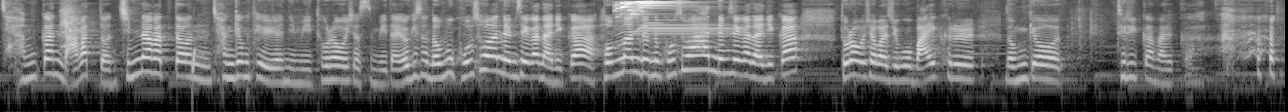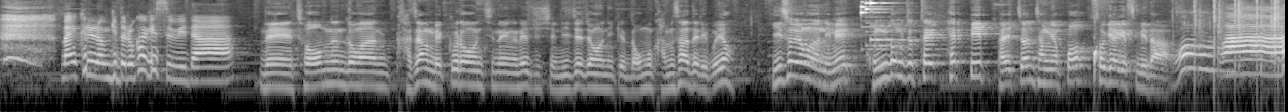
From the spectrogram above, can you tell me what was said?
잠깐 나갔던 집 나갔던 장경태 의원님이 돌아오셨습니다. 여기서 너무 고소한 냄새가 나니까 법 만드는 고소한 냄새가 나니까 돌아오셔가지고 마이크를 넘겨 드릴까 말까 마이크를 넘기도록 하겠습니다. 네, 저 없는 동안 가장 매끄러운 진행을 해주신 이재정 의원님께 너무 감사드리고요. 이소영 의원님의 공동주택 햇빛 발전 장려법 소개하겠습니다. 와.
